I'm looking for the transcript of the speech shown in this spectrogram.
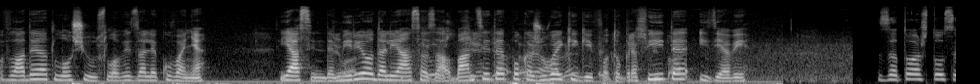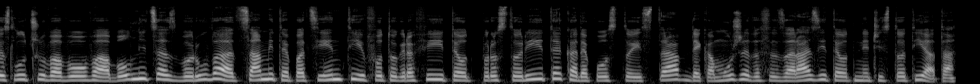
владеат лоши услови за лекување. Јасин Демири од Алијанса за албанците, покажувајќи ги фотографиите, изјави. За тоа што се случува во оваа болница зборуваат самите пациенти и фотографиите од просториите каде постои страв дека може да се заразите од нечистотијата.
